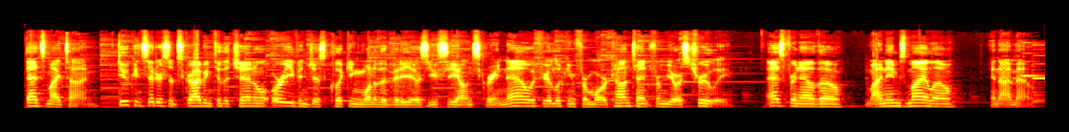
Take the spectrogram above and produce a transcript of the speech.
that's my time. Do consider subscribing to the channel or even just clicking one of the videos you see on screen now if you're looking for more content from yours truly. As for now though, my name's Myloe, and I'm out.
